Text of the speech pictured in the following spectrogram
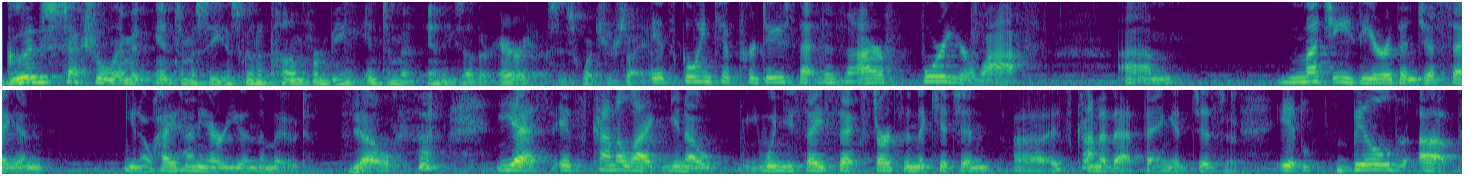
good sexual Im- intimacy is going to come from being intimate in these other areas. Is what you're saying? It's going to produce that desire for your wife um, much easier than just saying, you know, hey, honey, are you in the mood? So, yes, it's kind of like you know when you say sex starts in the kitchen. Uh, it's kind of that thing. It just it builds up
